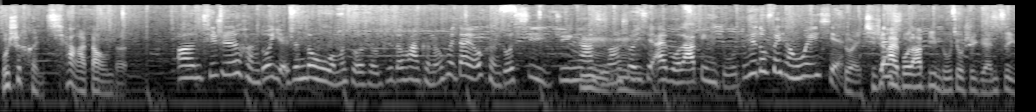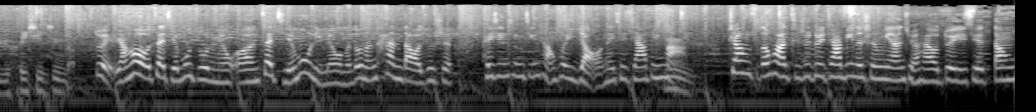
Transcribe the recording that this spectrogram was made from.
不是很恰当的。嗯，其实很多野生动物，我们所熟知的话，可能会带有很多细菌啊，嗯比方说一些埃博拉病毒，这些都非常危险。对，其实埃博拉病毒就是源自于黑猩猩的。对，然后在节目组里面，嗯、在节目里面我们都能看到，就是黑猩猩经常会咬那些嘉宾嘛。嗯这样子的话，其实对嘉宾的生命安全，还有对一些当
